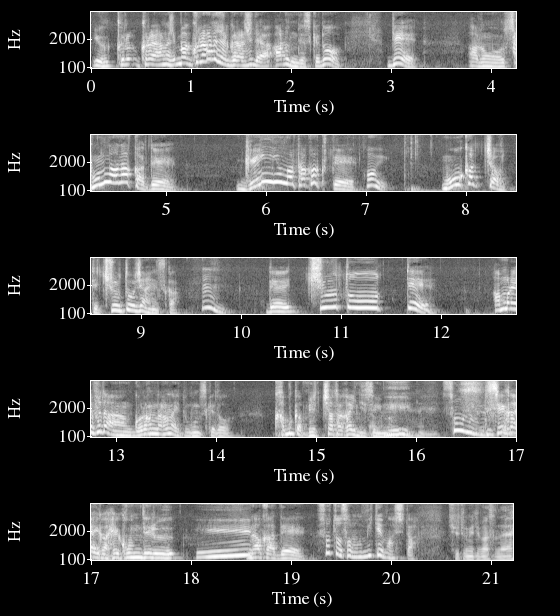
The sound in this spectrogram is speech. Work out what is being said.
いう暗い話、まあ、暗い話は暗い話ではあるんですけど、で、あのそんな中で、原油が高くて、はい、儲かっちゃうって中東じゃないですか。うん、で、中東って、あんまり普段ご覧にならないと思うんですけど、株価めっちゃ高いんですよ、今。えー、そうなんです世界がへこんでる中で、佐藤さんも見てました？ちょっと見てますね。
